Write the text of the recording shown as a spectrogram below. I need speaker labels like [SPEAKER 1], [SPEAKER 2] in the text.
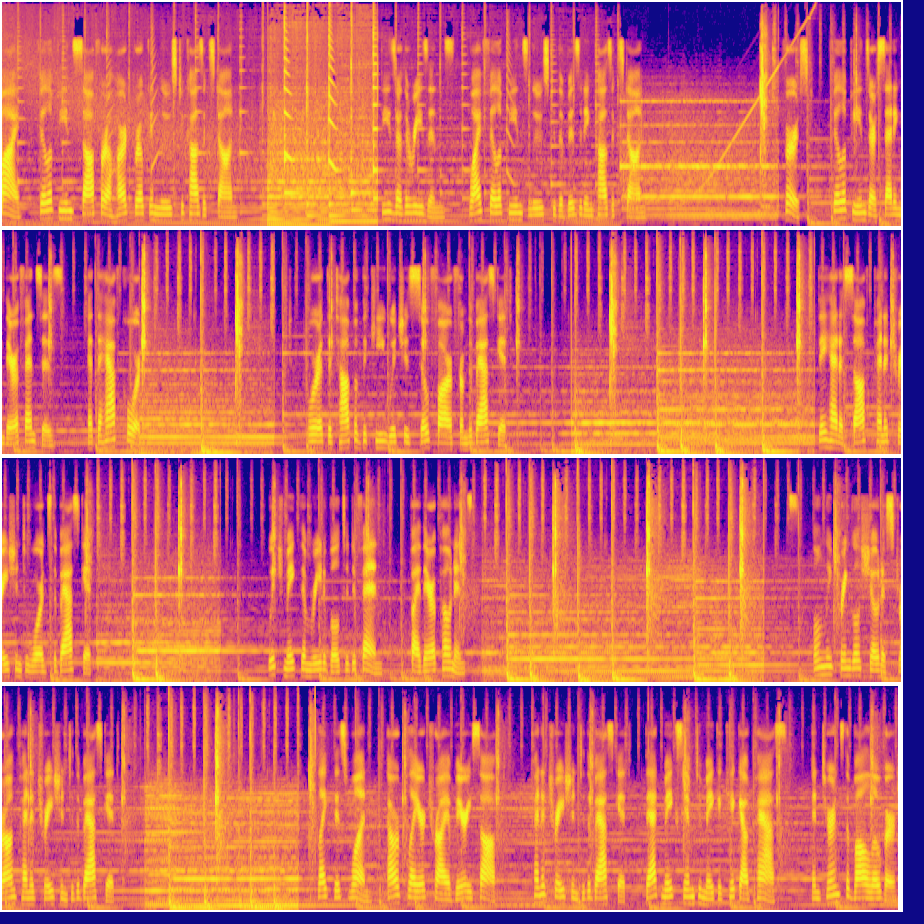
[SPEAKER 1] Why? Philippines suffer a heartbroken lose to Kazakhstan. These are the reasons why Philippines lose to the visiting Kazakhstan. First, Philippines are setting their offenses at the half court or at the top of the key which is so far from the basket. They had a soft penetration towards the basket, which make them readable to defend by their opponents. Only Pringle showed a strong penetration to the basket. Like this one, our player try a very soft penetration to the basket, that makes him to make a kick-out pass, and turns the ball over.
